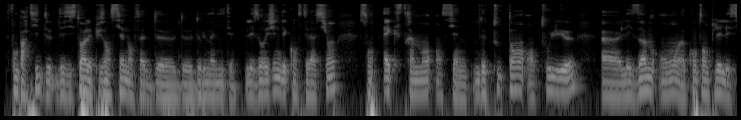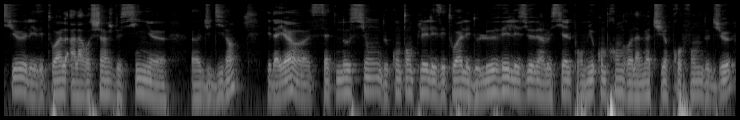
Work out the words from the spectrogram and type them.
font partie des histoires les plus anciennes en fait de, de, l'humanité. Les origines des constellations sont extrêmement anciennes. De tout temps, en tout lieu, les hommes ont contemplé les cieux et les étoiles à la recherche de signes du divin. Et d'ailleurs, cette notion de contempler les étoiles et de lever les yeux vers le ciel pour mieux comprendre la nature profonde de Dieu,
